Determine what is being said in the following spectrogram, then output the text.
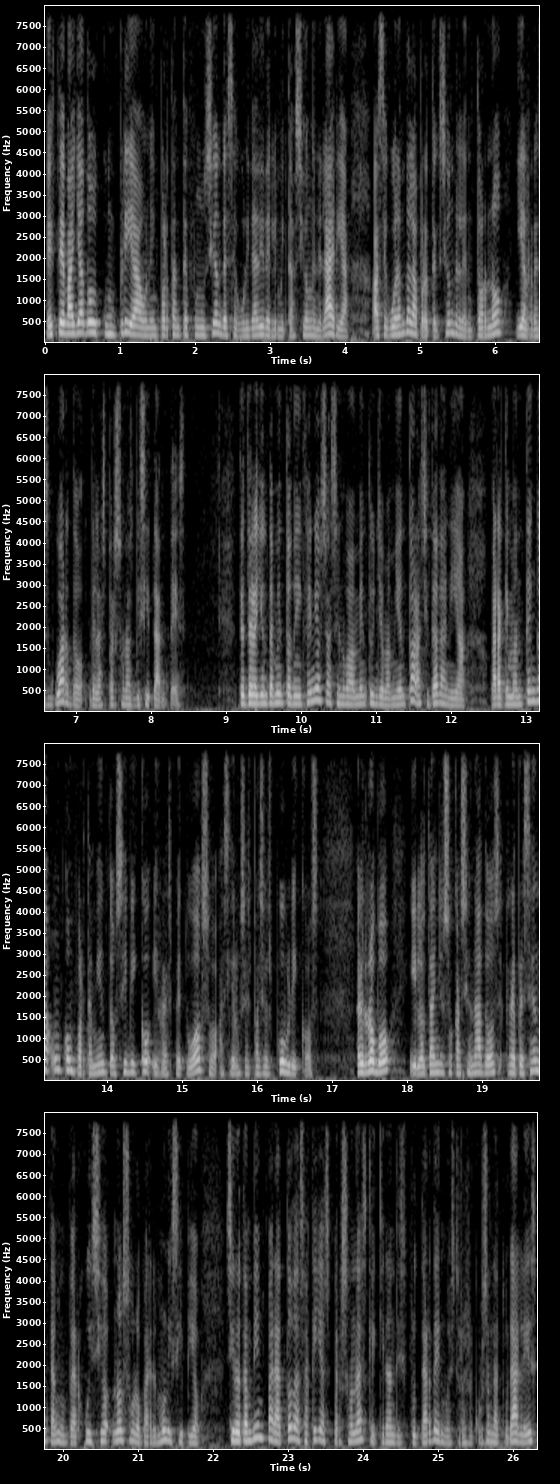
Este vallado cumplía una importante función de seguridad y delimitación en el área, asegurando la protección del entorno y el resguardo de las personas visitantes. Desde el Ayuntamiento de Ingenio se hace nuevamente un llamamiento a la ciudadanía para que mantenga un comportamiento cívico y respetuoso hacia los espacios públicos. El robo y los daños ocasionados representan un perjuicio no solo para el municipio, sino también para todas aquellas personas que quieran disfrutar de nuestros recursos naturales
